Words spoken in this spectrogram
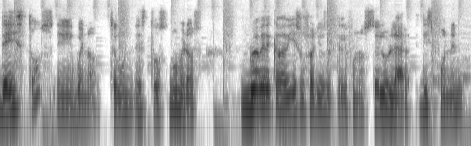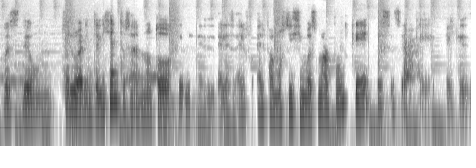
de estos, eh, bueno, según estos números, 9 de cada 10 usuarios de teléfono celular disponen pues de un celular inteligente, o sea, no todos tienen el, famosísimo smartphone que pues, es el que, el que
